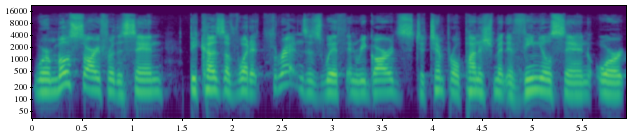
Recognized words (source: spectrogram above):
we're most sorry for the sin because of what it threatens us with in regards to temporal punishment if venial sin or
